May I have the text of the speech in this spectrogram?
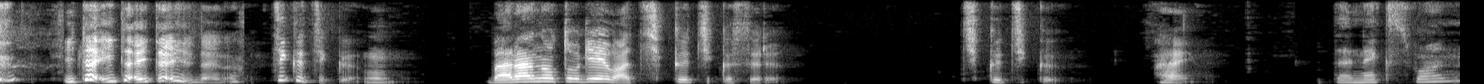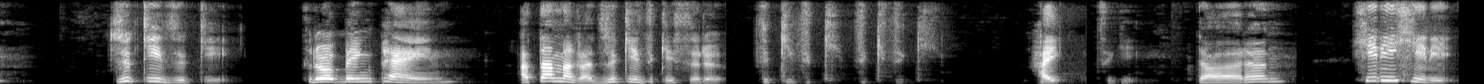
痛い痛い痛いみたいな。チクチク。うん。バラのトゲはチクチクする。チクチク。はい。The next one. ズキズキ。throbbing pain。頭がズキズキする。ズキズキ、ズキズキ。はい、次。ダラン。ヒリヒリ。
